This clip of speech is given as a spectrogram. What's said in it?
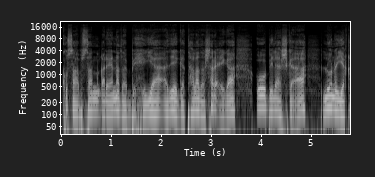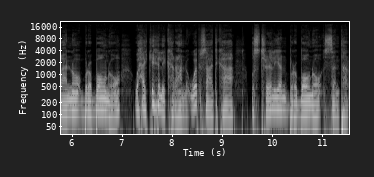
ku saabsan qareennada bixiya adeega talada sharciga oo bilaashka ah loona yaqaano brobono waxay ka heli karaan website-ka australian brobono center.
